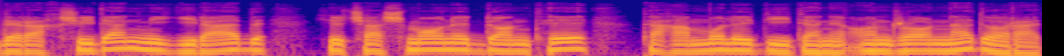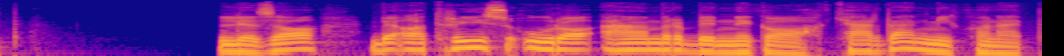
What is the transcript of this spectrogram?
درخشیدن می گیرد که چشمان دانته تحمل دیدن آن را ندارد. لذا به آتریس او را امر به نگاه کردن می کند.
